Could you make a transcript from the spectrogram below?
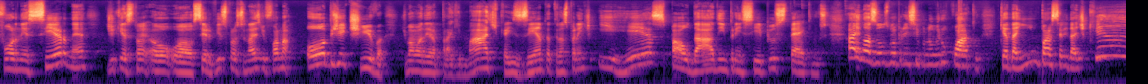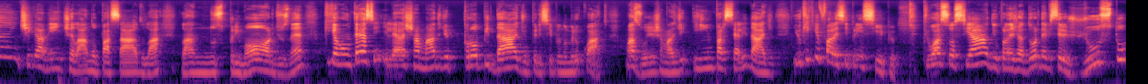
Fornecer, né, de questões ou, ou, serviços profissionais de forma objetiva, de uma maneira pragmática, isenta, transparente e respaldado em princípios técnicos. Aí nós vamos para o princípio número 4, que é da imparcialidade, que antigamente lá no passado, lá, lá nos primórdios, né? O que, que acontece? Ele era chamado de probidade, o princípio número 4, mas hoje é chamado de imparcialidade. E o que, que fala esse princípio? Que o associado e o planejador deve ser justo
